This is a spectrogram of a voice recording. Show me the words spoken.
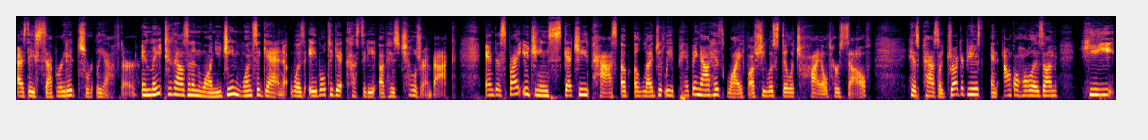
as they separated shortly after. In late 2001, Eugene once again was able to get custody of his children back. And despite Eugene's sketchy past of allegedly pimping out his wife while she was still a child herself, his past of drug abuse and alcoholism, he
